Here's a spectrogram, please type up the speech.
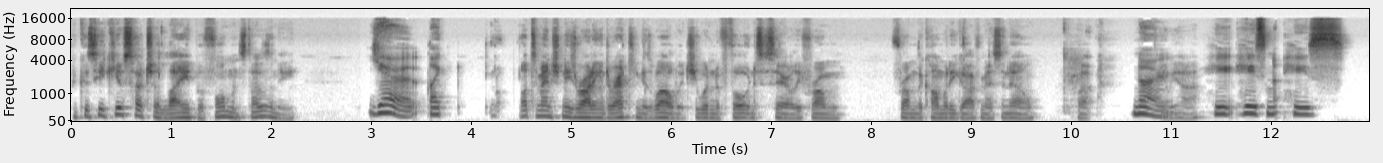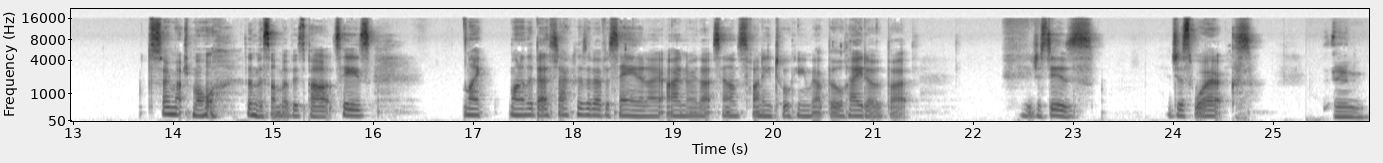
because he gives such a laid performance, doesn't he? Yeah, like Not to mention he's writing and directing as well, which you wouldn't have thought necessarily from from the comedy guy from SNL. But no, Here we are. he he's n- he's so much more than the sum of his parts. He's like one of the best actors I've ever seen, and I, I know that sounds funny talking about Bill Hader, but he just is. It just works. and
